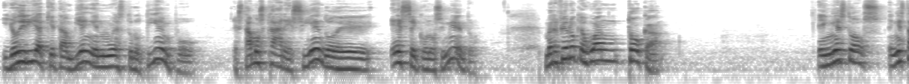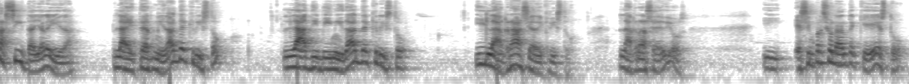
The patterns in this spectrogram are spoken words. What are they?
Y yo diría que también en nuestro tiempo estamos careciendo de ese conocimiento. Me refiero a que Juan toca en, estos, en esta cita ya leída la eternidad de Cristo, la divinidad de Cristo y la gracia de Cristo, la gracia de Dios. Y es impresionante que esto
